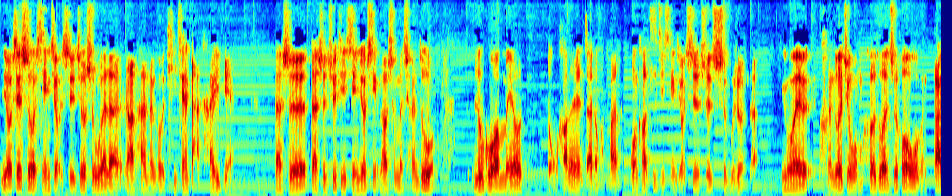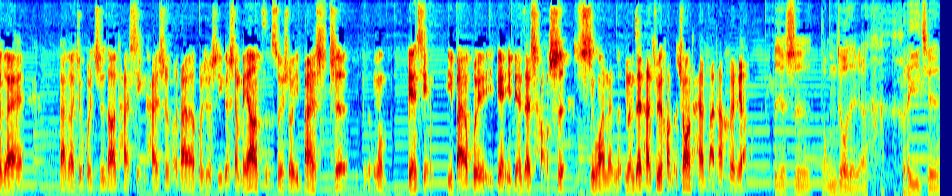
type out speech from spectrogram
有些时候醒酒其实就是为了让它能够提前打开一点，但是但是具体醒酒醒到什么程度，如果没有懂行的人在的话，光靠自己醒酒其实是吃不准的。因为很多酒我们喝多了之后，我们大概大概就会知道它醒开时候大概会是一个什么样子。所以说一般是我们边醒一般会一边一边在尝试，希望能能在它最好的状态把它喝掉。这就是懂酒的人和一群。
